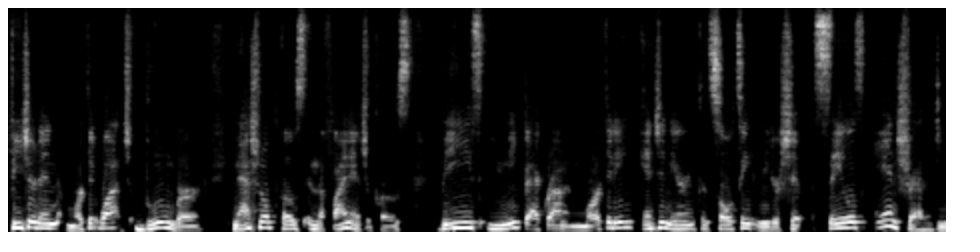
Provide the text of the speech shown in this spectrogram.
Featured in MarketWatch, Bloomberg, National Post, and the Financial Post, B's unique background in marketing, engineering, consulting, leadership, sales, and strategy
